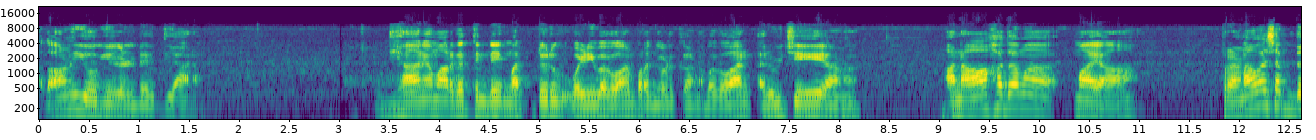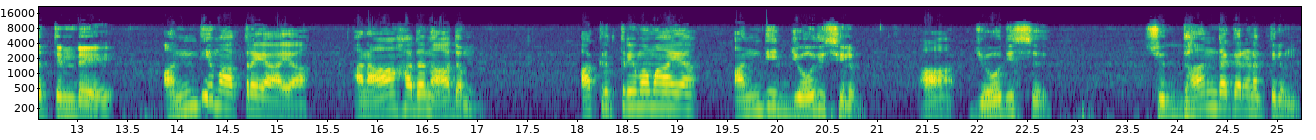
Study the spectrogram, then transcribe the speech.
അതാണ് യോഗികളുടെ ധ്യാനം. ധ്യാനമാർഗത്തിന്റെ മറ്റൊരു വഴി ഭഗവാൻ പറഞ്ഞു കൊടുക്കുകയാണ്. ഭഗവാൻ അരുൾ ചെയ്യുകയാണ് അനാഹതമായ പ്രണവശബ്ദത്തിന്റെ അന്ത്യമാത്രയായ അനാഹതനാദം അകൃത്രിമമായ അന്ത്യജ്യോതിസിലും ആ ജ്യോതിസ് ശുദ്ധാന്തകരണത്തിലും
